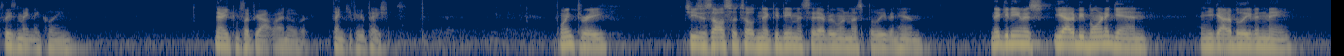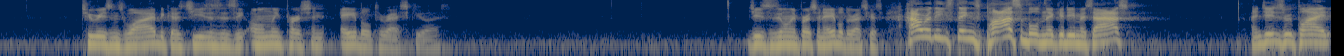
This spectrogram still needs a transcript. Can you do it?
Please make me clean. Now you can flip your outline over. Thank you for your patience. Point three Jesus also told Nicodemus that everyone must believe in him. Nicodemus, you got to be born again, and you got to believe in me. Two reasons why because Jesus is the only person able to rescue us. Jesus is the only person able to rescue us. How are these things possible? Nicodemus asked. And Jesus replied,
